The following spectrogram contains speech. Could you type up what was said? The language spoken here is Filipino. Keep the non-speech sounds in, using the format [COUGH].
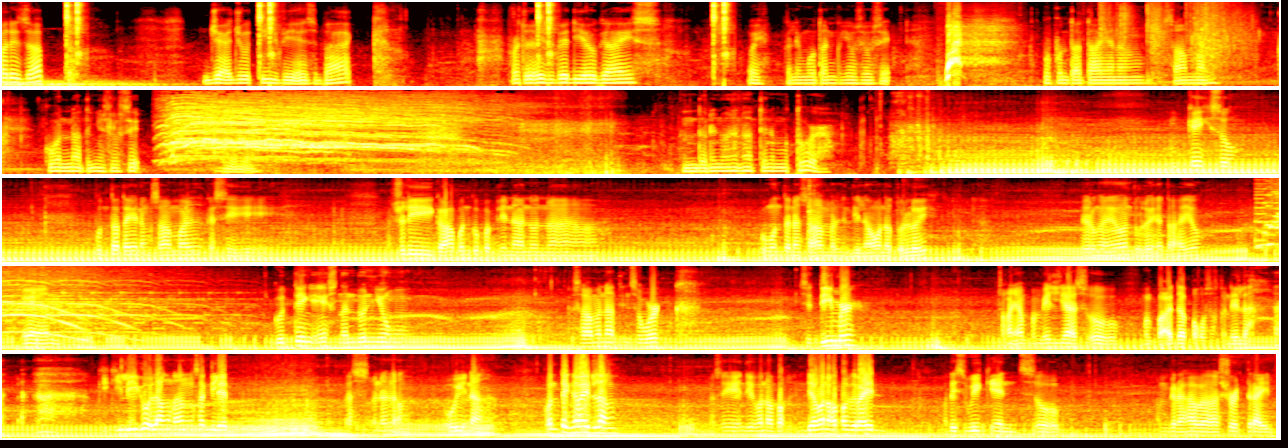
What is up? Jeju TV is back for today's video guys. Uy, kalimutan ko yung susi. What? Pupunta tayo ng Samal. Kuha natin yung susi. Handa rin muna natin ang motor. Okay, so punta tayo ng Samal kasi actually kahapon ko pa plinano na pumunta ng Samal hindi na ako natuloy. Pero ngayon tuloy na tayo. And good thing is nandun yung kasama natin sa work. Si Dimmer. Sa kanyang pamilya. So magpa-adapt ako sa kanila. [LAUGHS] Kikiligo lang ng saglit. Tas ano lang uwi na. Konting ride lang kasi hindi ko na hindi ako nakapag-ride this weekend so I'm gonna have a short ride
